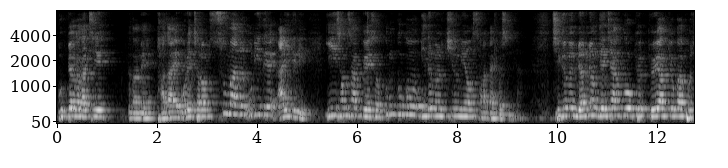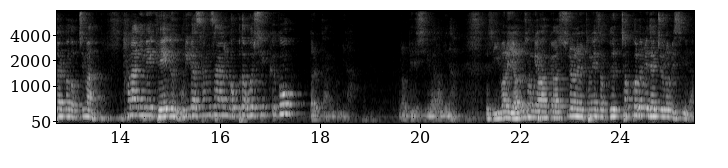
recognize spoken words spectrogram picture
무뼈가 같이 그 다음에 바다의 모래처럼 수많은 우리들 아이들이 이 성상교에서 꿈꾸고 믿음을 키우며 살아갈 것입니다. 지금은 몇명 되지 않고 교, 교회 학교가 보잘것 없지만 하나님의 계획은 우리가 상상하는 것보다 훨씬 크고 넓다는 겁니다. 여러분 믿으시기 바랍니다. 그래서 이번에 여름 성경학교와 수련을 통해서 그 첫걸음이 될 줄로 믿습니다.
